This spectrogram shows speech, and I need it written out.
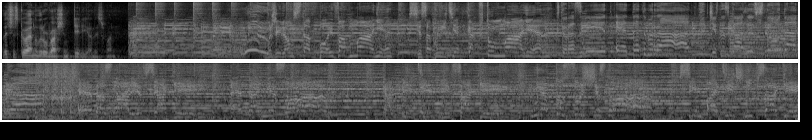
let's just go out in a little Russian ditty on this one. Мы живем с тобой в обмане, все события как в тумане. Кто развеет этот мрак, честно скажет, что да как. Это знает всякий, это не слова. Компетентней псаки, нету существа. Симпатичней псаки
